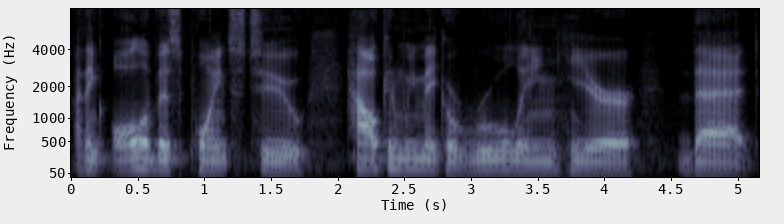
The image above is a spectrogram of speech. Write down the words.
I think all of this points to how can we make a ruling here that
